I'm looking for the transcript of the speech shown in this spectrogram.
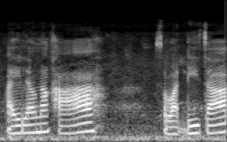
ไปแล้วนะคะ สวัสดีจ้า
